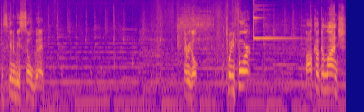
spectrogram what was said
This is gonna be so good. There we go. 24. While cooking lunch.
